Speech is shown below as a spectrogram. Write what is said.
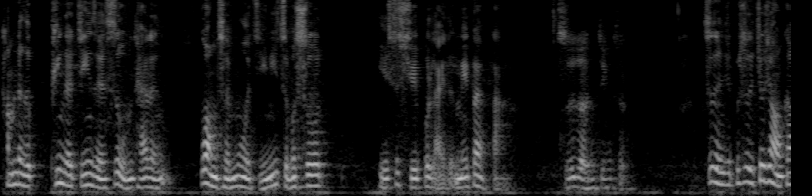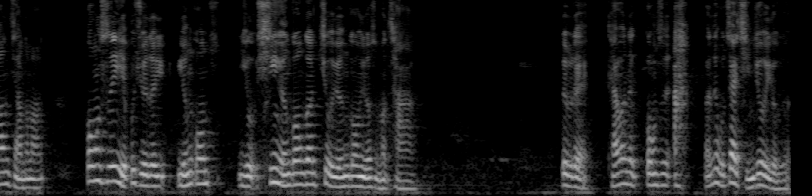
他们那个拼的精神，是我们台人望尘莫及。你怎么说也是学不来的，没办法。职人精神，职人就不是，就像我刚刚讲的嘛，公司也不觉得员工有新员工跟旧员工有什么差。对不对？台湾的公司啊，反正我再请就有了。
